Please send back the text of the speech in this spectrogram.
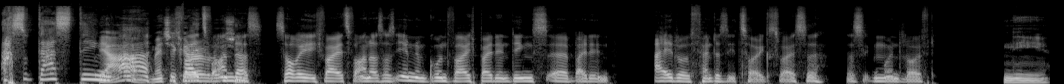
Ach so, das Ding. Ja, ah, Magical ich war jetzt Revolution. woanders. Sorry, ich war jetzt woanders. Aus irgendeinem Grund war ich bei den Dings, äh, bei den Idol-Fantasy-Zeugs, weißt du, das im Moment läuft. Nee.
